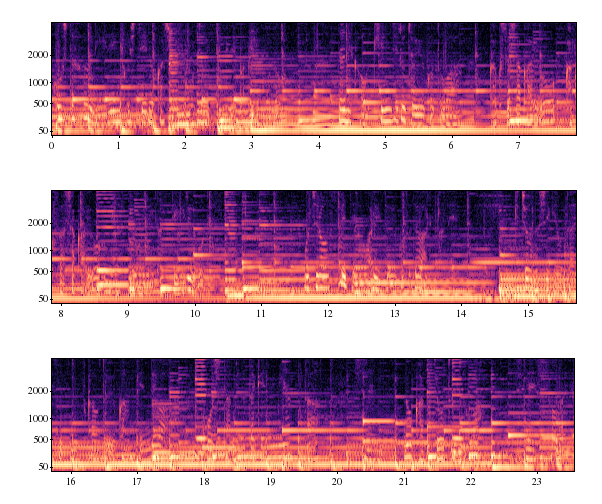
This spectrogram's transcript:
こうした風にリンクしている箇所を紐解いてみれば見るほど何かを禁じるということは格差社会を格差社会を生み出すようになっているようです。もちろん全てが悪いということではありません。貴重な資源を大切に使うという観点ではこうした身の丈に見合った自然の活用というのは自然素材です。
